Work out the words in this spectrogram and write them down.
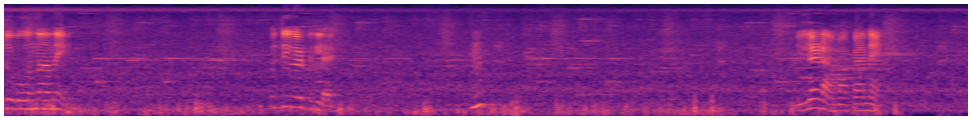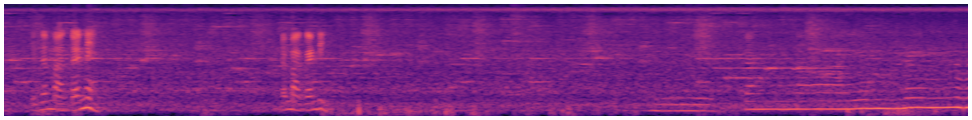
അപ്പൊ ഫോൺ കുത്തി കേട്ടില്ലേ? ഇല്ലടാ മക്കാനെ ഇത് മക്കാനെ എടാ മക്കണ്ടി കണ്ണായെന്നു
